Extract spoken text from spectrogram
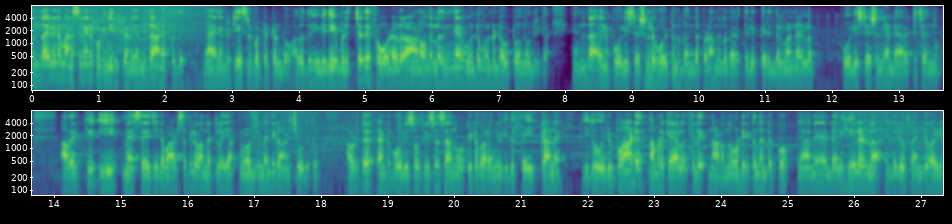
എന്തായാലും എന്റെ മനസ്സിലിങ്ങനെ കുടുങ്ങിയിരിക്കുകയാണ്. എന്താണ് ഇപ്പോൾ ഇത്? ഞാനിങ്ങനെ ഒരു കേസിൽ പെട്ടിട്ടുണ്ടോ? അതത് ഇവർ വിളിച്ചത് ഫ്രോഡുകളാണോ എന്നുള്ളത് ഇങ്ങനെ വീണ്ടും വീണ്ടും ഡൗട്ട് വന്നുകൊണ്ടിരിക്കുക. എന്തായാലും പോലീസ് സ്റ്റേഷനിൽ പോയിട്ടൊന്ന് ബന്ധപ്പെടാം എന്നുള്ള തരത്തിൽ പെരിന്തൽമണ്ണയുള്ള പോലീസ് സ്റ്റേഷനിൽ ഞാൻ ഡയറക്റ്റ് ചെന്നു. അവർക്ക് ഈ മെസ്സേജ് എന്റെ വാട്സപ്പിൽ വന്നിട്ടുള്ള ഈ അക്നോളജ്മെന്റ് കാണിച്ചു കൊടുത്തു. അവിടുത്തെ രണ്ട് പോലീസ് ഓഫീസേഴ്സ് നോക്കിയിട്ട് പറഞ്ഞു ഇത് ഫേക്കാണ് ഇത് ഒരുപാട് നമ്മൾ കേരളത്തിൽ നടന്നുകൊണ്ടിരിക്കുന്നുണ്ട് ഇപ്പോൾ ഞാൻ ഡൽഹിയിലുള്ള എന്റെ ഒരു ഫ്രണ്ട് വഴി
